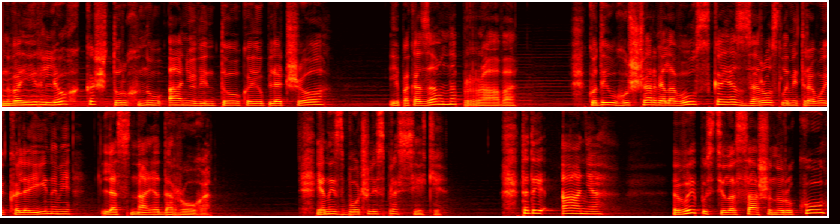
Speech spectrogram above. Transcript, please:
Канваір лёгка штурхнуў Аню вінтоўкаю плячо і паказаў направа, куды ў гушчар вяла вузкая з зарослымі травой каляінамі лясная дарога. Яны збочылі з прасекі. Тады Аня выпусціла Сашыну руку,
